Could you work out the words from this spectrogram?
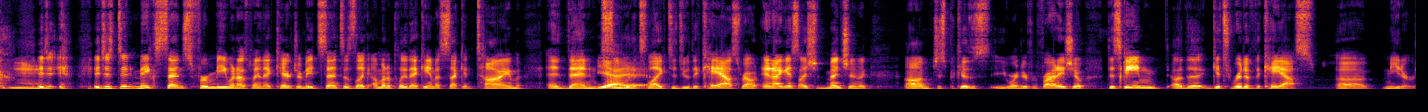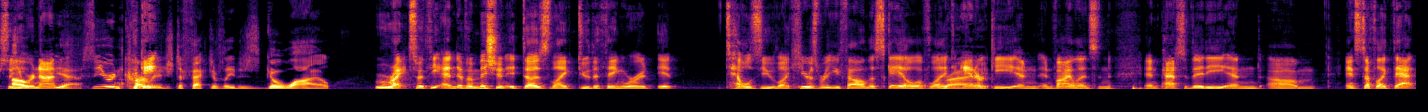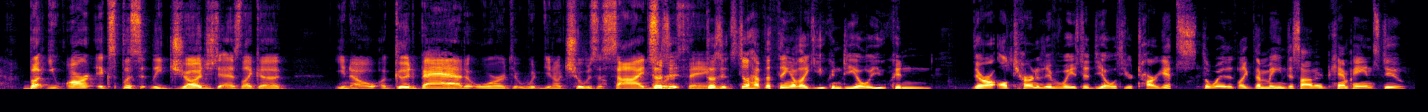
it, it just didn't make sense for me when I was playing that character. It made sense as like I'm going to play that game a second time and then Yeah, see what yeah, it's yeah. like to do the chaos route. And I guess I should mention, like, um, just because you weren't here for Friday's show, this game uh, the gets rid of the chaos uh, meter, so you were not Oh, yeah, so you're encouraged effectively to just go wild. Right. So at the end of a mission, it does like do the thing where it, it tells you like here's where you fell on the scale of like Right. anarchy and, and violence and, and passivity and um and stuff like that. But you aren't explicitly judged as like a you know a good bad or you know chose a side Does sort it of thing. does it still have the thing of like you can deal you can there are alternative ways to deal with your targets the way that like the main Dishonored campaigns do?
